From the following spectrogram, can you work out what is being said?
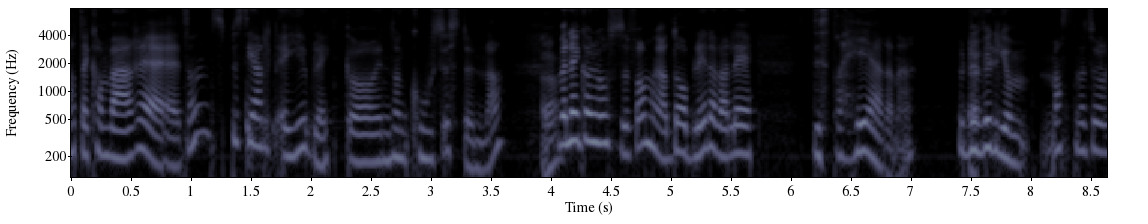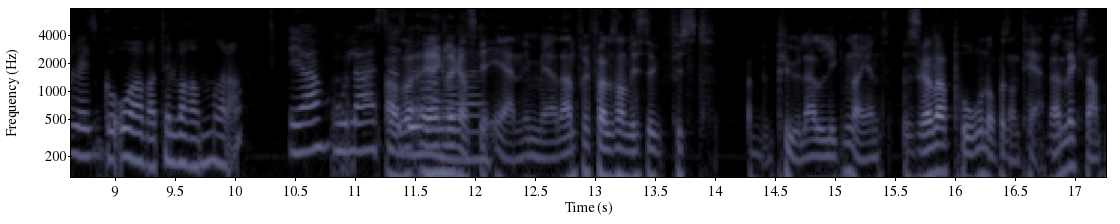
At det kan være et sånn spesielt øyeblikk og en sånn kosestund. da. Ja. Men jeg kan jo også se for meg at da blir det veldig distraherende. For du vil jo mest naturligvis gå over til hverandre, da. Ja, Ola, jeg ser Altså, du jeg er egentlig ganske enig med den. For jeg føler sånn, Hvis jeg først puler eller ligger med noen, så skal det være porno på sånn TV-en, liksom.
